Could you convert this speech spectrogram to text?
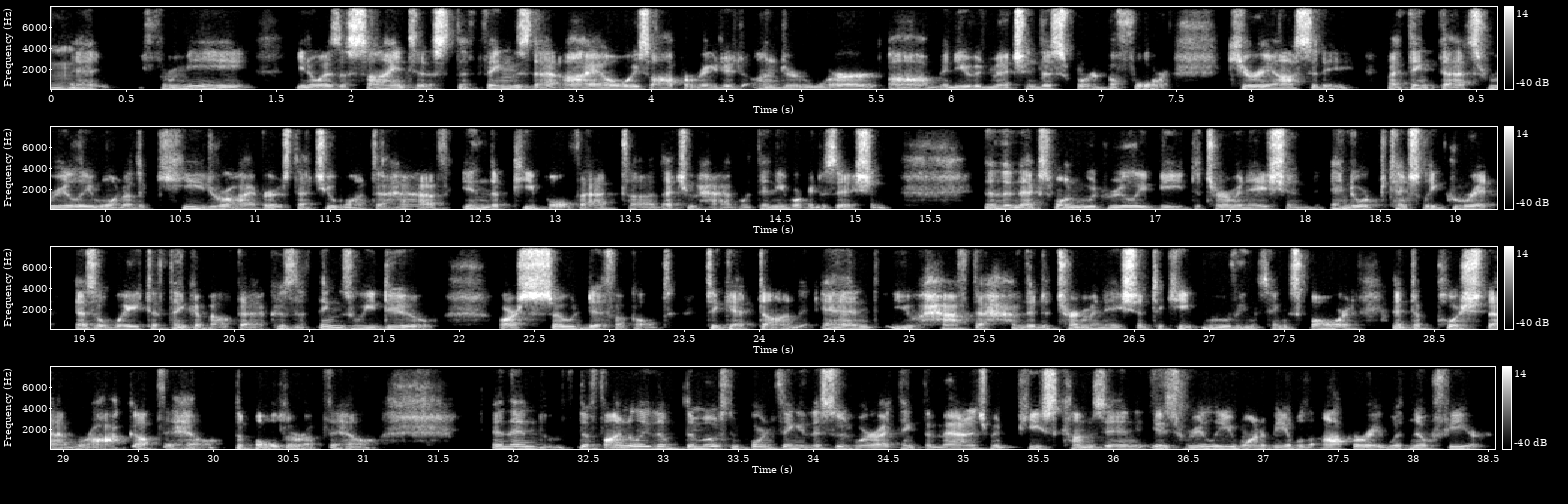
Mm-hmm. And for me, you know, as a scientist, the things that I always operated under were, um, and you had mentioned this word before, curiosity. I think that's really one of the key drivers that you want to have in the people that uh, that you have within the organization. Then the next one would really be determination and or potentially grit as a way to think about that because the things we do are so difficult to get done and you have to have the determination to keep moving things forward and to push that rock up the hill, the boulder up the hill. And then the finally the, the most important thing and this is where I think the management piece comes in is really you want to be able to operate with no fear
